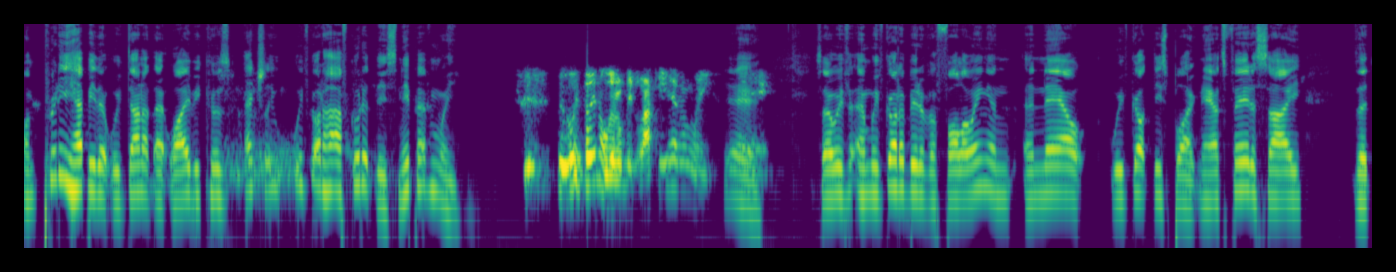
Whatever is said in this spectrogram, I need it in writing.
I'm pretty happy that we've done it that way because actually we've got half good at this, Nip, haven't we? We've been a little bit lucky, haven't we? Yeah. So we've and we've got a bit of a following, and and now we've got this bloke. Now it's fair to say that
